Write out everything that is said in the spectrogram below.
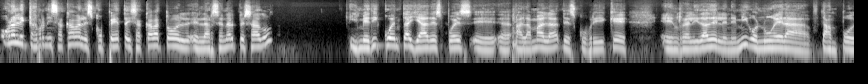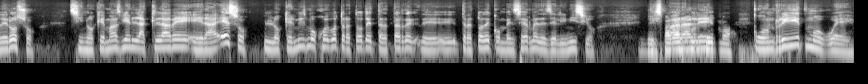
órale, cabrón, y sacaba la escopeta y sacaba todo el arsenal pesado. Y me di cuenta ya después, eh, eh, a la mala, descubrí que en realidad el enemigo no era tan poderoso, sino que más bien la clave era eso, lo que el mismo juego trató de tratar de, de- trató de convencerme desde el inicio, dispárale. ritmo. con ritmo, güey,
